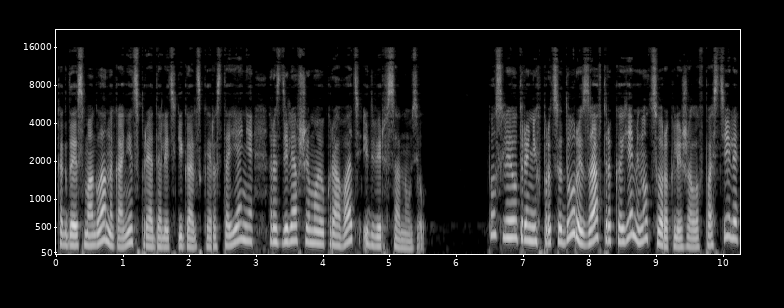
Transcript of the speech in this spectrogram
когда я смогла, наконец, преодолеть гигантское расстояние, разделявшее мою кровать и дверь в санузел. После утренних процедур и завтрака я минут сорок лежала в постели,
